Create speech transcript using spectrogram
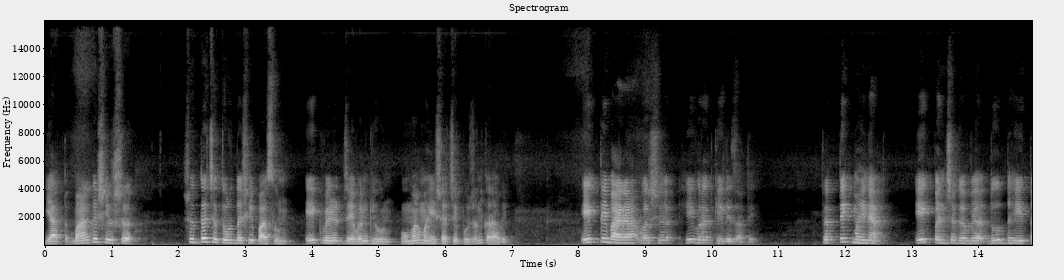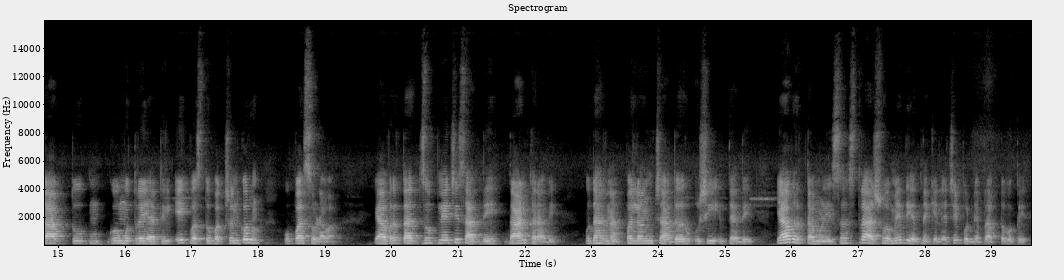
यात मार्गशीर्ष शुद्ध चतुर्दशीपासून एक वेळ जेवण घेऊन उमा महेशाचे पूजन करावे. एक ते बारा वर्ष हे व्रत केले जाते. प्रत्येक महिन्यात एक पंचगव्य दूध दही ताक तूप गोमूत्र यातील एक वस्तू भक्षण करून उपास सोडावा. या व्रतात झोपण्याची साधने दान करावी. उदाहरणार्थ पलंग चादर उशी इत्यादी. या व्रतामुळे सहस्त्र अश्वमेध यज्ञ केल्याचे पुण्य प्राप्त होते.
